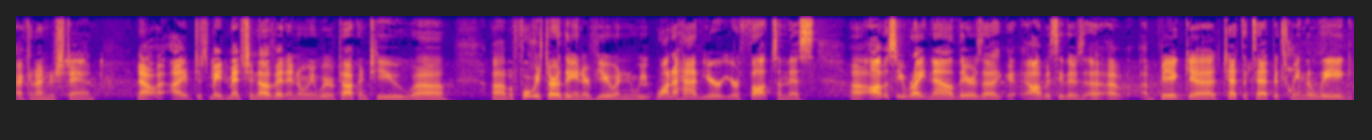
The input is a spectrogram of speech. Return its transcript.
I, can understand. Now I just made mention of it and we were talking to you uh, before we started the interview, and we want to have your, your thoughts on this. Uh, obviously, right now there's a obviously there's a, a, a big uh, tete-a-tete between the league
